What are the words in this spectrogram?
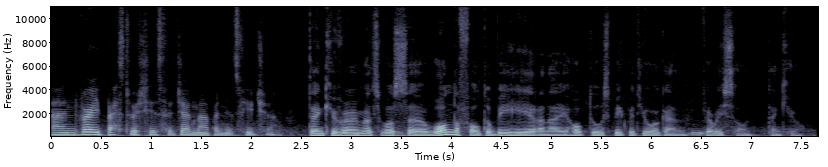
and very best wishes for Genmab and its future. Thank you very much. It was uh, wonderful to be here and I hope to speak with you again very soon. Thank you.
